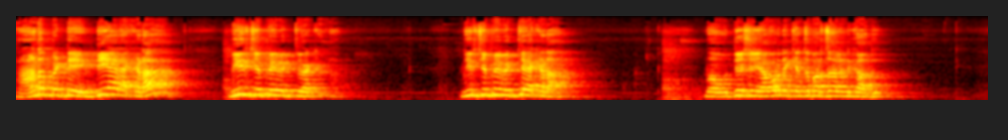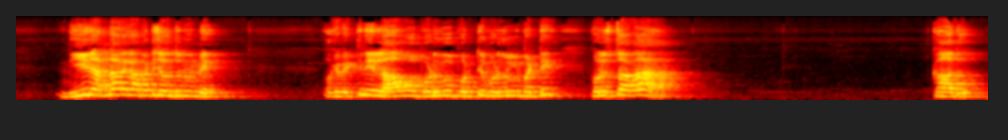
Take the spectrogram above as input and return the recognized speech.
ప్రాణం పెట్టే ఎన్టీఆర్ ఎక్కడ? మీరు చెప్పే వ్యక్తి ఎక్కడ? మీరు చెప్పే వ్యక్తి ఎక్కడ? మా ఉద్దేశం ఎవరిని కించపరచాలని కాదు. మీరు అన్నారు కాబట్టి చదువుతున్నాం మేము. ఒక వ్యక్తిని లావు పొడుగు పొట్టి పొడుగులను బట్టి కొలుస్తామా? కాదు.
